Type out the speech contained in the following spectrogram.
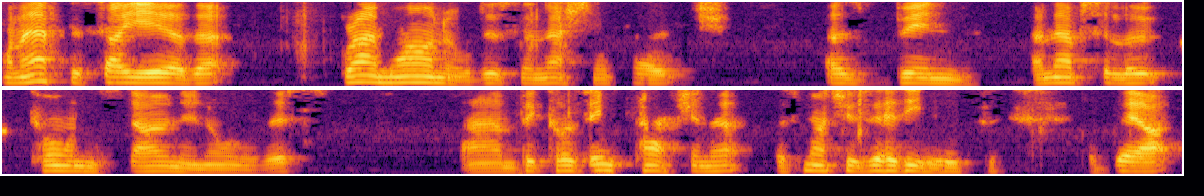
and I have to say here that Graham Arnold, as the national coach, has been an absolute cornerstone in all of this um, because he's passionate as much as Eddie is about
